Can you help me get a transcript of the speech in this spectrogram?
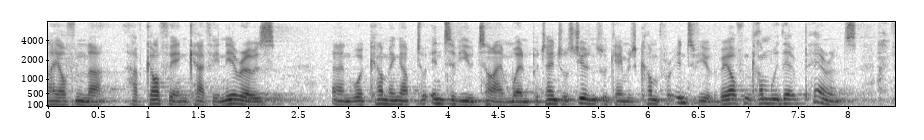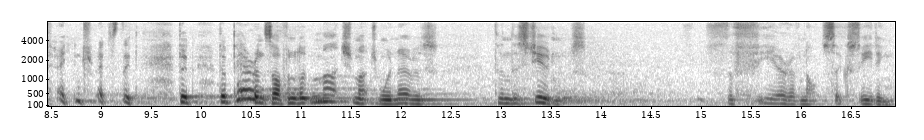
I often uh, have coffee in Cafe Nero's, and we're coming up to interview time when potential students from Cambridge come for interview. They often come with their parents. I'm very interested that the parents often look much, much more nervous than the students. The fear of not succeeding.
